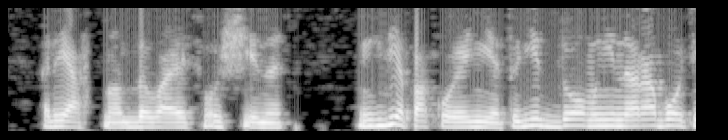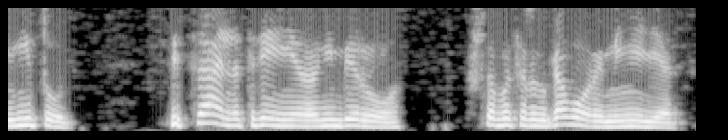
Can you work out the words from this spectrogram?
— рявкнул, отдаваясь мужчина. «Нигде покоя нету, ни дома, ни на работе, ни тут. Специально тренера не беру, чтобы с разговорами не лез».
